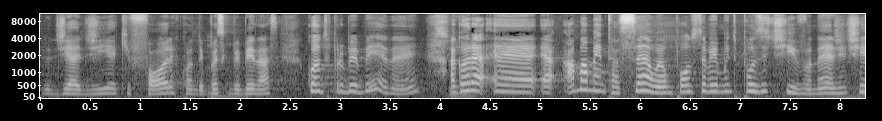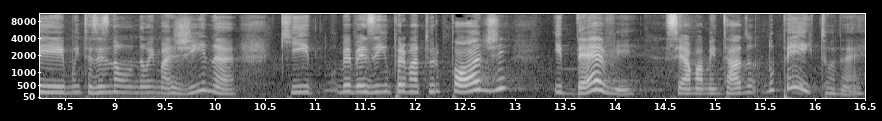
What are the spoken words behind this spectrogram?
no dia a dia aqui fora, quando depois que o bebê nasce, quanto para o bebê, né? Sim. Agora, é, é, a amamentação é um ponto também muito positivo, né? A gente muitas vezes não, não imagina que o bebezinho prematuro pode e deve ser amamentado no peito, né?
